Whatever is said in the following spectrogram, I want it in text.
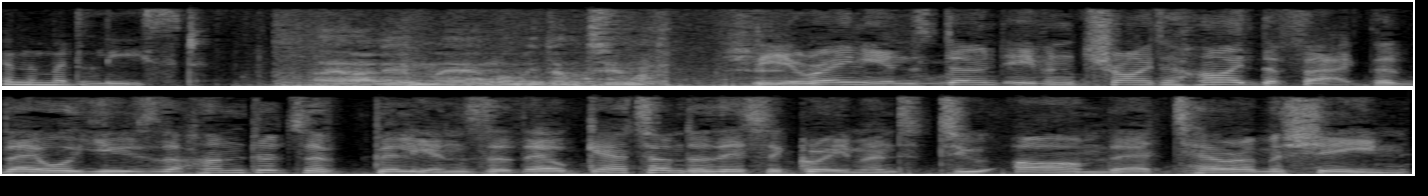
in the Middle East. The Iranians don't even try to hide the fact that they will use the hundreds of billions that they'll get under this agreement to arm their terror machine.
